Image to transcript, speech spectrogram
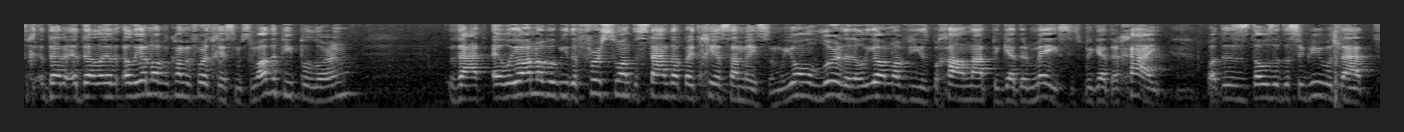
that, that Elionov will come before Tchias HaMesim. Some other people learn that Elionov will be the first one to stand up by Tchias HaMesim. We all learn that Elionov is Bechal not Begeder Meis, he's Begeder Chai. But there's those that disagree with that.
